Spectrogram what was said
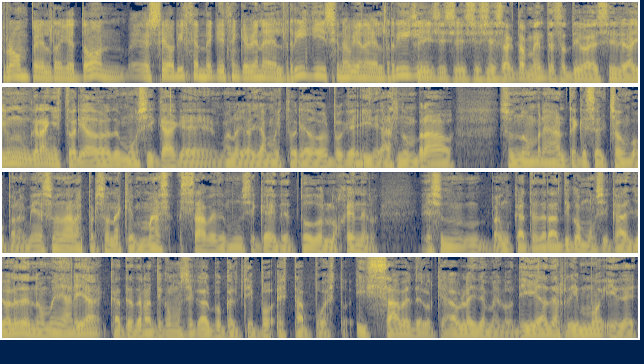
rompe el reggaetón, ese origen de que dicen que viene del reggae, si no viene del reggae. Sí, sí, sí, sí, sí, exactamente, eso te iba a decir. Hay un gran historiador de música que, bueno, yo le llamo historiador porque y has nombrado su nombre antes, que es el Chombo. Para mí es una de las personas que más sabe de música y de todos los géneros. Es un, un catedrático musical. Yo le denominaría catedrático musical porque el tipo está puesto y sabe de lo que habla y de melodía, de ritmo y de,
